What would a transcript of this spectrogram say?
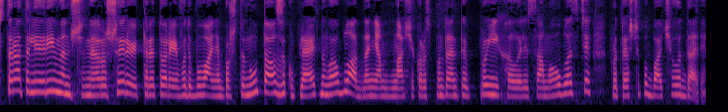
Старателі Рівненщини розширюють території видобування бурштину та закупляють нове обладнання. Наші кореспонденти проїхали лісами області, про те, що побачили далі.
